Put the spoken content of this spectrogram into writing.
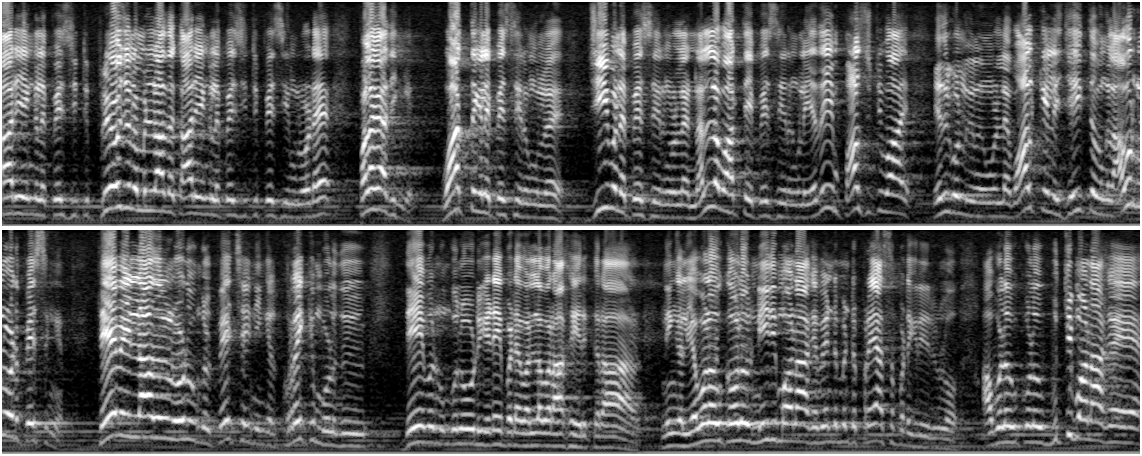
காரியங்களை பேசிட்டு பிரயோஜனம் இல்லாத காரியங்களை பேசிட்டு பேசுகிறவங்களோட பழகாதீங்க. வார்த்தைகளை பேசுகிறவங்கள ஜீவனை பேசுகிறவங்கள நல்ல வார்த்தையை பேசுகிறவங்கள எதையும் பாசிட்டிவாக எதிர்கொள்கிறவங்கள வாழ்க்கையில் ஜெயித்தவங்களை அவர்களோடு பேசுங்க. தேவையில்லாதவர்களோடு உங்கள் பேச்சை நீங்கள் குறைக்கும் பொழுது தேவன் உங்களோடு இடைபட வல்லவராக இருக்கிறார். நீங்கள் எவ்வளவுக்கு எவ்வளவு நீதிமானாக வேண்டும் என்று பிரயாசப்படுகிறீர்களோ அவ்வளவுக்கு அவ்வளவு புத்திமானாக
